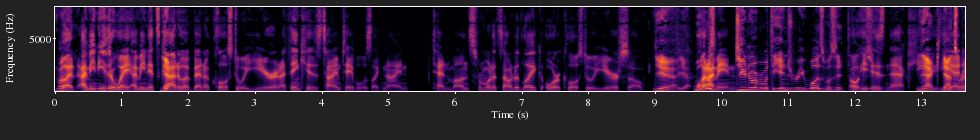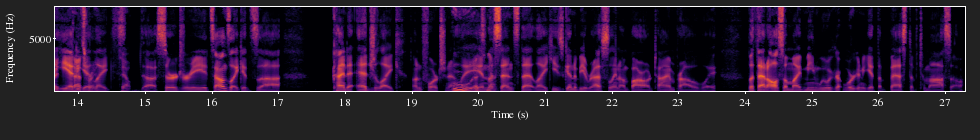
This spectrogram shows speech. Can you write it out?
But I mean, either way, I mean, it's got to have been a close to a year, and I think his timetable was like nine, ten months from what it sounded like, or close to a year. So, yeah, yeah. What But I mean- do you remember what the injury was? Was it? oh, he his neck, he, Neck, he that's had, right, He had that's to get right. like Yep. uh, surgery. It sounds like it's uh, kind of edge like, unfortunately, Ooh, in the sense that like he's going to be wrestling on borrowed time probably. But that also might mean we were, we're going to get the best of Tommaso.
